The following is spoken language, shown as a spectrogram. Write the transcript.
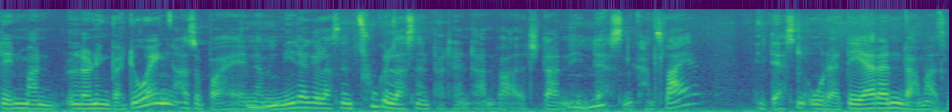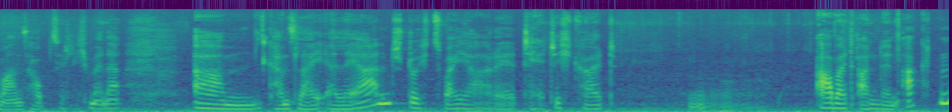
den man Learning by Doing, also bei einem Mhm. niedergelassenen, zugelassenen Patentanwalt, dann in dessen Kanzlei, in dessen oder deren, damals waren es hauptsächlich Männer, ähm, Kanzlei erlernt, durch zwei Jahre Tätigkeit Arbeit an den Akten.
